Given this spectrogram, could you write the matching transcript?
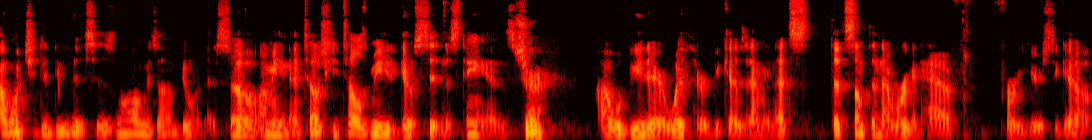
I want you to do this as long as I'm doing this. So, I mean, until she tells me to go sit in the stands, Sure. I will be there with her because I mean that's that's something that we're gonna have for years to go,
